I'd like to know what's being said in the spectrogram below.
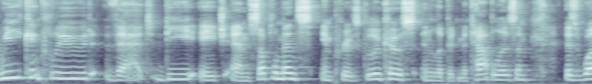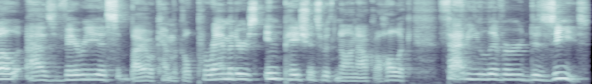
We conclude that DHM supplements improves glucose and lipid metabolism, as well as various biochemical parameters in patients with non alcoholic fatty liver disease.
